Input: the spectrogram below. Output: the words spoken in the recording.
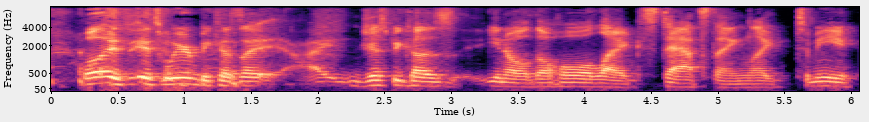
well, it's it's weird because I I just because you know the whole like stats thing like to me.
